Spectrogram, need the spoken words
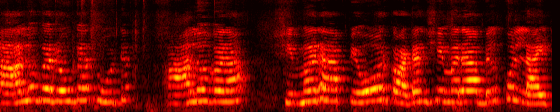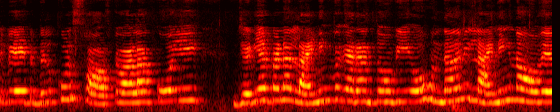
ਆਲ ਓਵਰ ਰਹੂਗਾ ਸੂਟ ਆਲ ਓਵਰ ਆ। ਸ਼ਿਮਰ ਆ ਪਿਓਰ ਕਾਟਨ ਸ਼ਿਮਰ ਆ, ਬਿਲਕੁਲ ਲਾਈਟ weight ਬਿਲਕੁਲ ਸੌਫਟ ਵਾਲਾ। ਕੋਈ ਜਿਹੜੀਆਂ ਪਹਿਲਾਂ ਲਾਈਨਿੰਗ ਵਗੈਰਾ ਤੋਂ ਵੀ, ਉਹ ਹੁੰਦਾ ਵੀ ਲਾਈਨਿੰਗ ਨਾ ਹੋਵੇ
